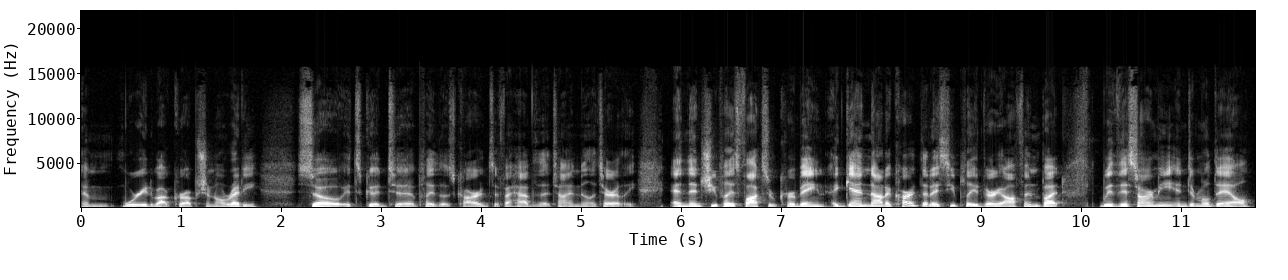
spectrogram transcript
am worried about corruption already, so it's good to play those cards if I have the time militarily. And then she plays Flocks of Crebain. Again, not a card that I see played very often, but with this army in Dimrill Dale,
